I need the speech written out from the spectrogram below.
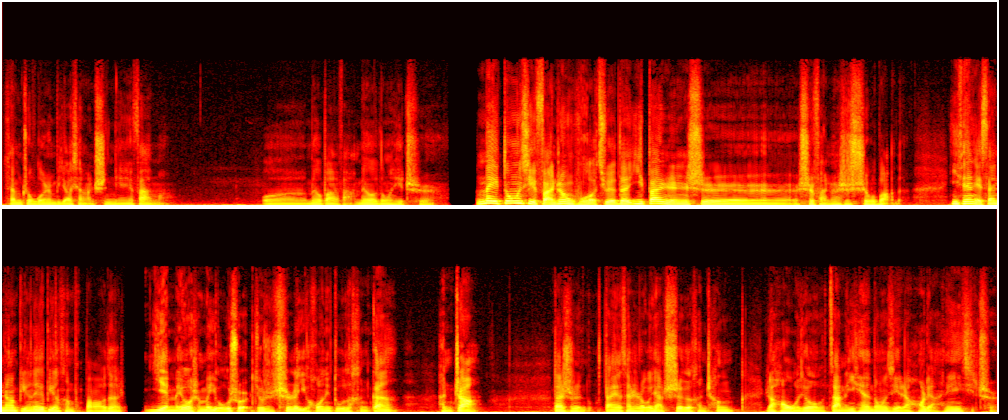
咱们中国人比较想吃年夜饭嘛，我没有办法，没有东西吃。那东西反正我觉得一般人是是反正是吃不饱的。一天给三张饼，那个饼很薄的，也没有什么油水，就是吃了以后你肚子很干很胀。但是大年三十我想吃个很撑，然后我就攒了一天的东西，然后两天一起吃，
